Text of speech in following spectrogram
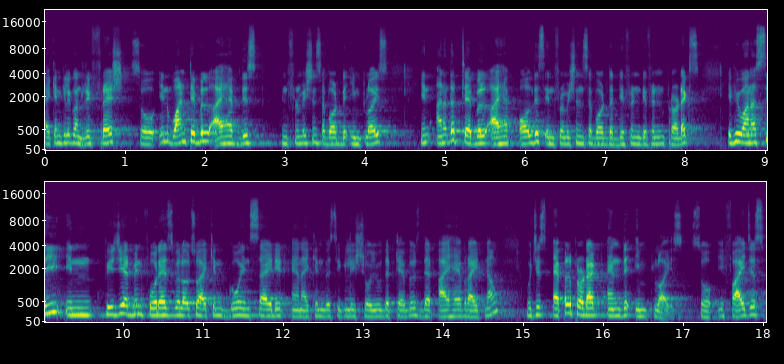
I can click on refresh. So in one table, I have this informations about the employees. In another table, I have all this informations about the different different products. If you want to see in pg admin 4 as well, also I can go inside it and I can basically show you the tables that I have right now, which is Apple product and the employees. So if I just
